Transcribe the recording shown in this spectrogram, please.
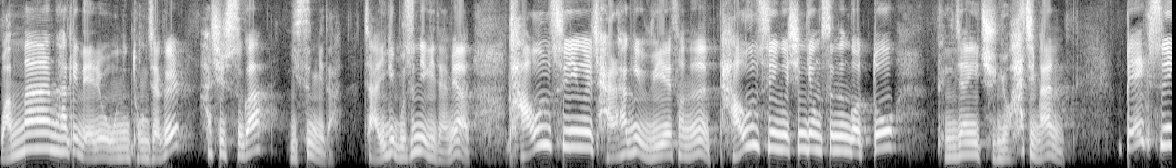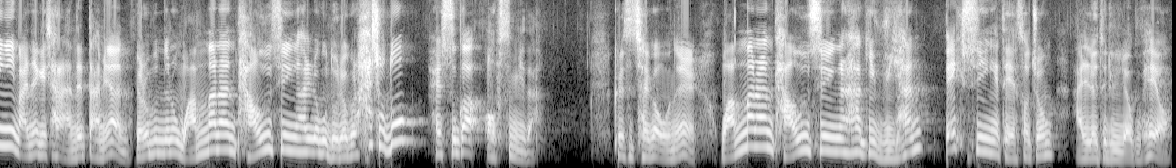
완만하게 내려오는 동작을 하실 수가 있습니다. 자, 이게 무슨 얘기냐면 다운스윙을 잘 하기 위해서는 다운스윙을 신경 쓰는 것도 굉장히 중요하지만 백스윙이 만약에 잘 안 됐다면 여러분들은 완만한 다운스윙 하려고 노력을 하셔도 할 수가 없습니다. 그래서 제가 오늘 완만한 다운스윙을 하기 위한 백스윙에 대해서 좀 알려드리려고 해요.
